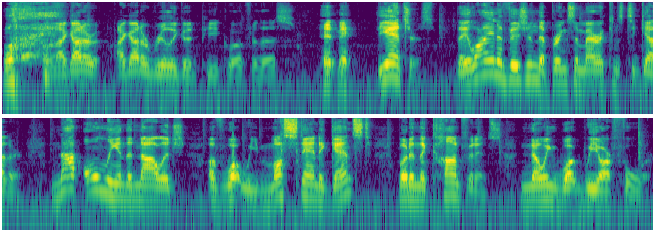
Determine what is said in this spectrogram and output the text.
I got a I got a really good Pete quote for this. Hit me. The answers. They lie in a vision that brings Americans together, not only in the knowledge of what we must stand against, but in the confidence knowing what we are for.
